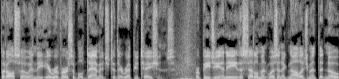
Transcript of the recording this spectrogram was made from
but also in the irreversible damage to their reputations. For PG&E, the settlement was an acknowledgement that no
